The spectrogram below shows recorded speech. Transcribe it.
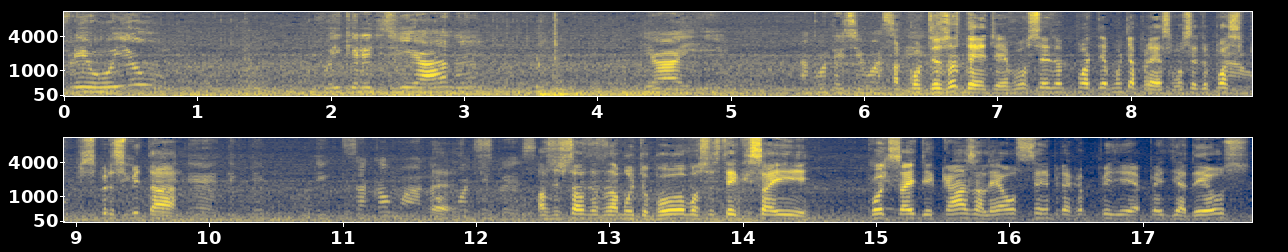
freou e eu fui querer desviar, né? E aí aconteceu o acidente. Aconteceu o acidente, aí você não pode ter muita pressa, você não pode não, se precipitar. Tem, é, tem que, ter, tem que se acalmar, não é. pode ter pressa. As estradas estão muito boas, vocês têm que sair, quando sair de casa, Léo, sempre pedir, pedir a Deus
